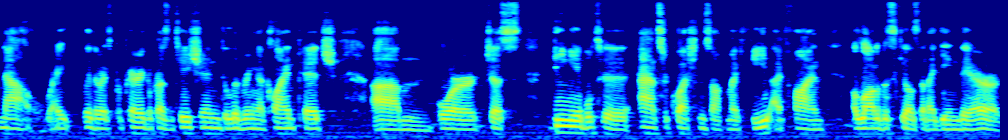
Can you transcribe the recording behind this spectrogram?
now, right? Whether it's preparing a presentation, delivering a client pitch, um, or just being able to answer questions off my feet, I find a lot of the skills that I gain there are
